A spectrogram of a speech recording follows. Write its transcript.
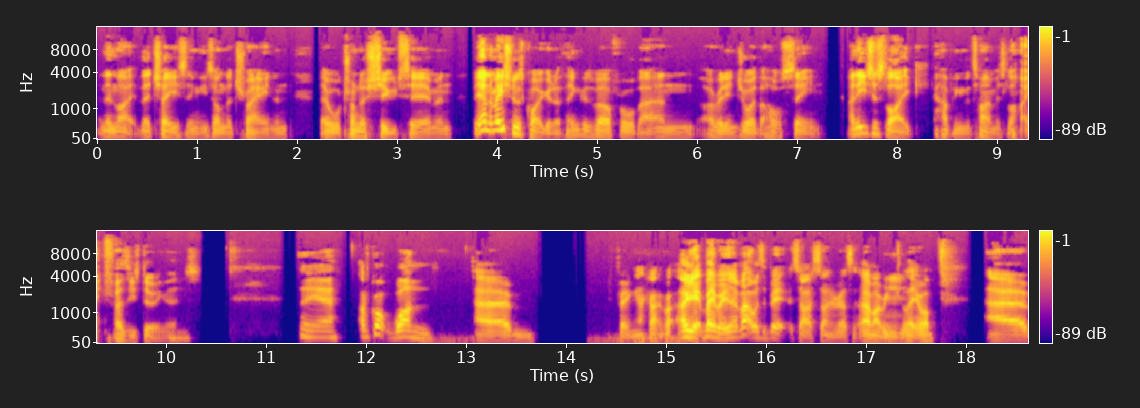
And then like they're chasing, he's on the train, and they're all trying to shoot him, and the animation was quite good, I think, as well for all that, and I really enjoyed the whole scene. And he's just like having the time of his life as he's doing this. So, yeah, I've got one um, thing. I can't quite. Oh yeah, but anyway, that was a bit. Sorry, something else. I might read Mm. later on. Um,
